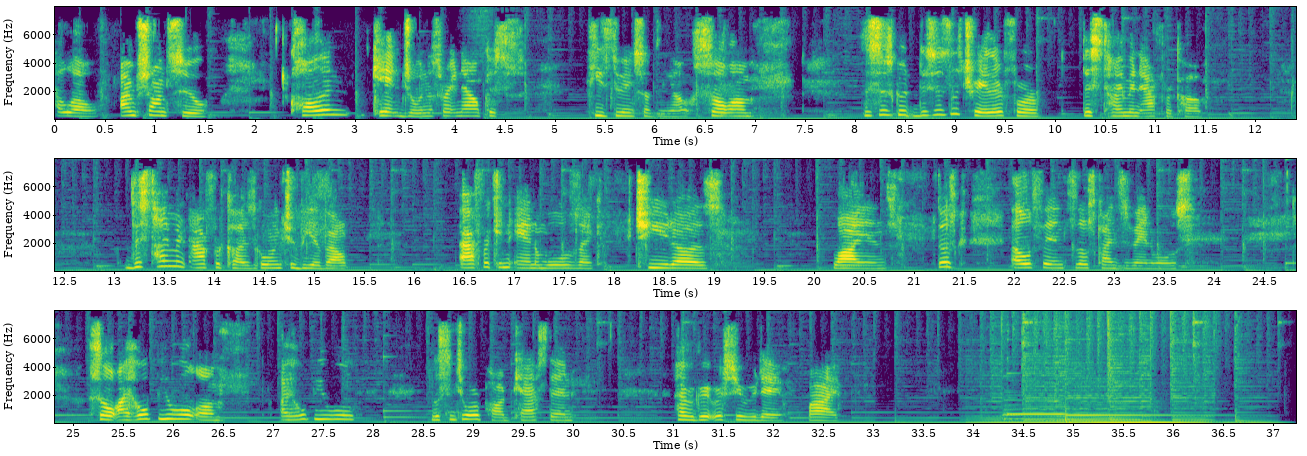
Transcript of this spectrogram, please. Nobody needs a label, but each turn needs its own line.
Hello, I'm Sean Sue. Colin can't join us right now because he's doing something else. So um, this is good. This is the trailer for this time in Africa. This time in Africa is going to be about African animals like cheetahs, lions, those elephants, those kinds of animals. So I hope you will um I hope you will listen to our podcast and have a great rest of your day. Bye.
